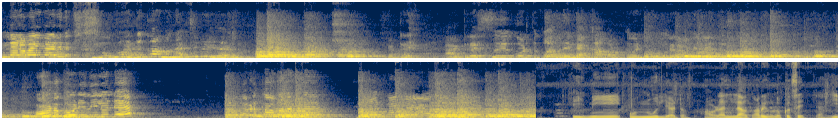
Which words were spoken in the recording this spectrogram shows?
ഇന്നലെ വൈകുന്നേരം അഡ്രസ് കൊടുത്തു പോകുന്നതിന്റെ കവർക്ക് വേണ്ടി ദൂരെ എല്ലാ കറികളൊക്കെ സെറ്റായി.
